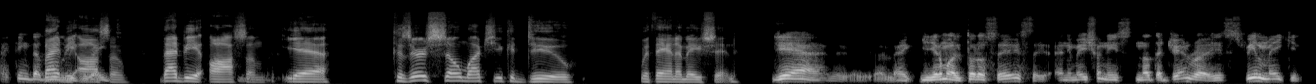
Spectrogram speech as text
I think that That'd would be be, awesome. That'd be awesome. Yeah. Cause there's so much you could do with animation. Yeah, like Guillermo del Toro says, animation is not a genre; it's filmmaking.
